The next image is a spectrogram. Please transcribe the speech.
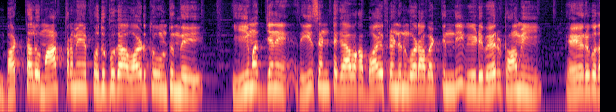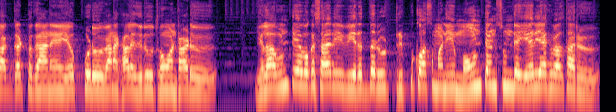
బట్టలు మాత్రమే పొదుపుగా వాడుతూ ఉంటుంది. ఈ మధ్యనే రీసెంట్గా ఒక బాయ్ ఫ్రెండ్ను కూడా పట్టింది వీడి పేరు టామీ. పేరుకు తగ్గట్టుగానే ఎప్పుడు వెనకాల తిరుగుతూ ఉంటాడు. ఇలా ఉంటే ఒకసారి వీరిద్దరూ ట్రిప్ కోసమని మౌంటైన్స్ ఉండే ఏరియాకి వెళ్తారు.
